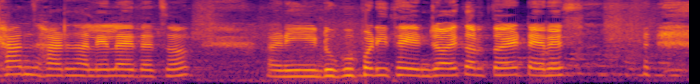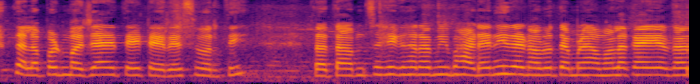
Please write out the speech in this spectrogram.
छान झाड झालेलं आहे त्याचं. आणि डुगू पण इथे एन्जॉय करतो आहे टेरेस त्याला पण मजा येते टेरेसवरती तर आता आमचं हे घर आम्ही भाड्याने देणार आहोत. त्यामुळे आम्हाला काय आता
